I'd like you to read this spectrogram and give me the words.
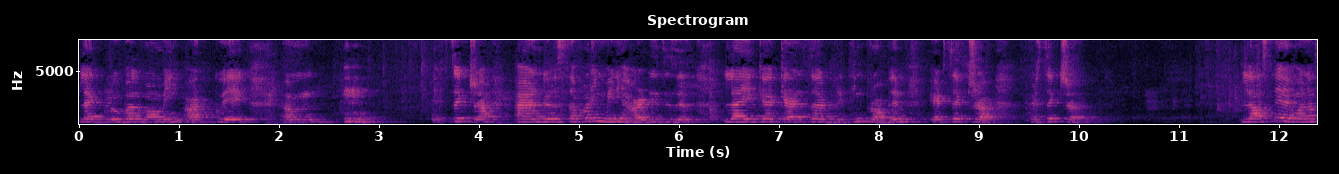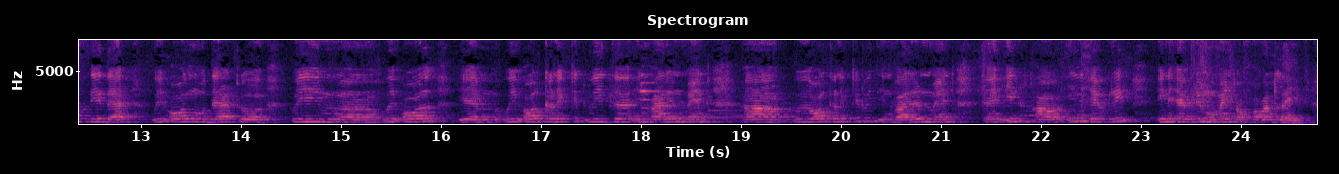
like global warming earthquake um, etc and uh, suffering many heart diseases like uh, cancer breathing problem etc etc lastly i want to say that we all know that uh, we uh, we all um, we all connected with the environment uh, we all connected with environment uh, in our in every in every moment of our life.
